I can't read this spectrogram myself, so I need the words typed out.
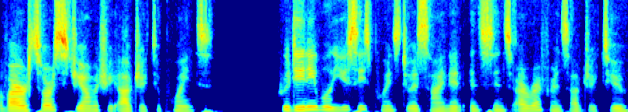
of our source geometry object to points. Houdini will use these points to assign and instance our reference object to.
